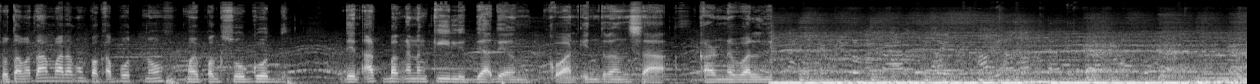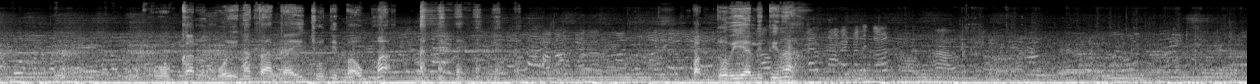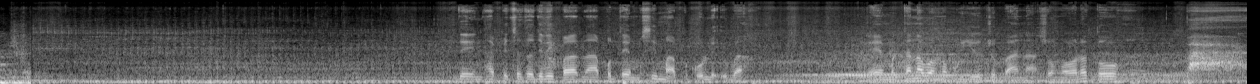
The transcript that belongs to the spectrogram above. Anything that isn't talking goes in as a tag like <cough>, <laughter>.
So tama-tama ra kung pag-abot no, may pagsugod. Din at bang anang kilid dia di ang kuan entrance sa carnival ni reality na. Then hapit sa to diri para napunta mo si mapag uli iba. Kaya magtanawan mo kung YouTube ana. So mo to. Pa.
